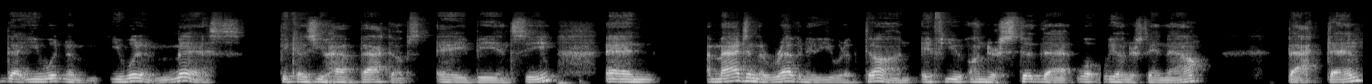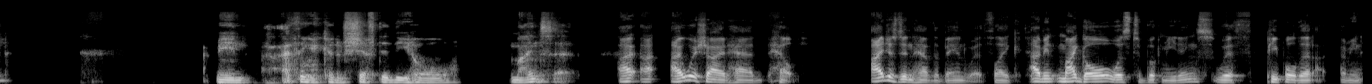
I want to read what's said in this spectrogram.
that you wouldn't you wouldn't miss because you have backups A, B, and C. And imagine the revenue you would have done if you understood that what we understand now back then. I mean, I think it could have shifted the whole mindset. I, I wish I had had help. I just didn't have the bandwidth. Like, I mean, my goal was to book meetings with people that I mean,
